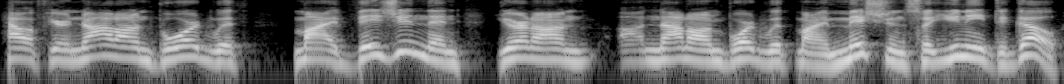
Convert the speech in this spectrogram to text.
How if you're not on board with my vision, then you're not on uh, not on board with my mission, so you need to go.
